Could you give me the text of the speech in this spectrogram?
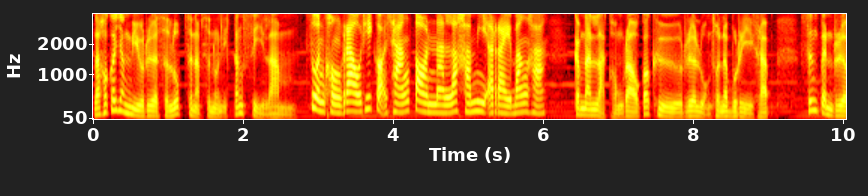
แล้วเขาก็ยังมีเรือสลุปสนับสนุนอีกตั้ง 4ลส่วนของเราที่เกาะช้างตอนนั้นล่ะคะมีอะไรบ้างคะำกำนันหลักของเราก็คือเรือหลวงธนบุรีครับ ซึ่งเป็นเรือ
